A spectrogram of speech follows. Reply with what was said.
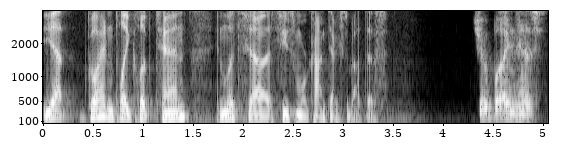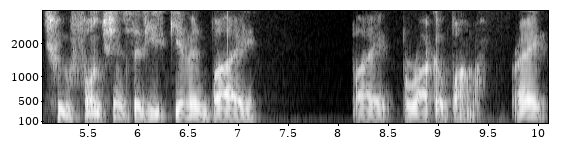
Yep, go ahead and play clip 10 and let's uh, see some more context about this. Joe Biden has two functions that he's given by by Barack Obama, right?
